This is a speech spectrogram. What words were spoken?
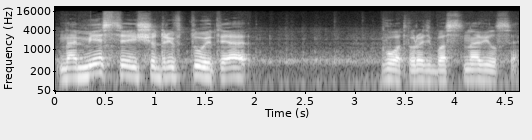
на месте еще дрифтует. Я... Вот, вроде бы остановился.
